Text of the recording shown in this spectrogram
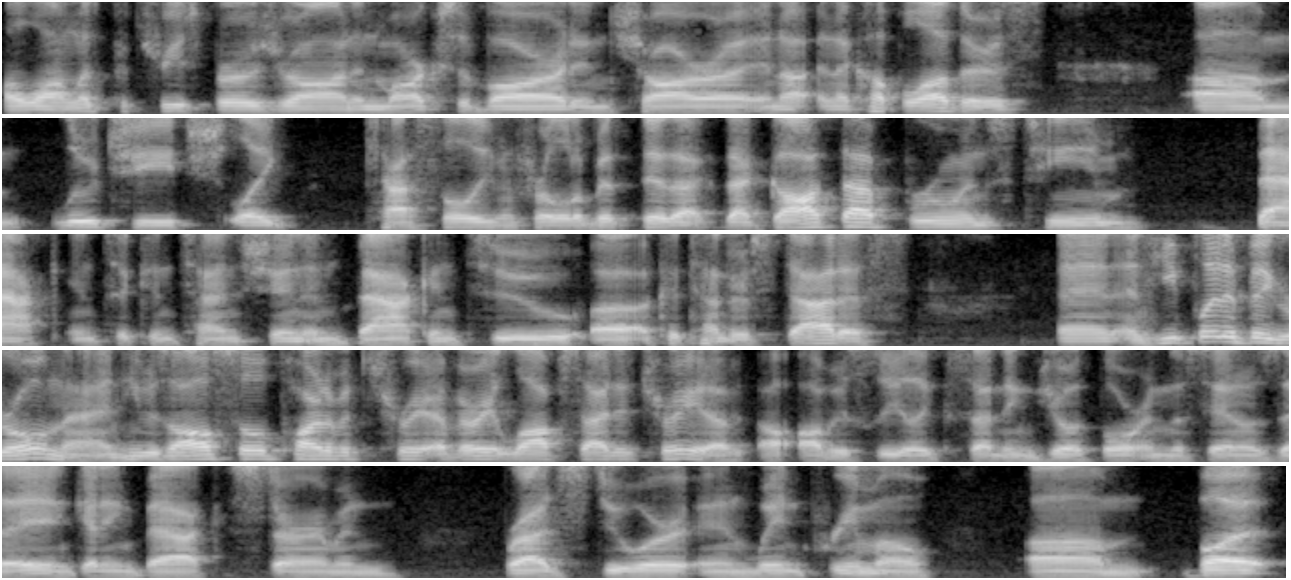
along with Patrice Bergeron and Marc Savard and Chara and, and a couple others, um, Lucic, like Kessel even for a little bit there that, that got that Bruins team back into contention and back into uh, a contender status. And, and he played a big role in that. And he was also part of a trade, a very lopsided trade, obviously, like sending Joe Thornton to San Jose and getting back Sturm and Brad Stuart and Wayne Primeau. Um, but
